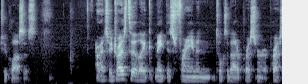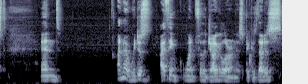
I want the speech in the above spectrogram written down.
two classes. All right, so he tries to like make this frame and talks about oppressor and oppressed, and I don't know. We just I think went for the jugular on this because that is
